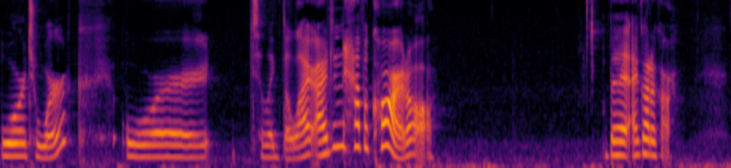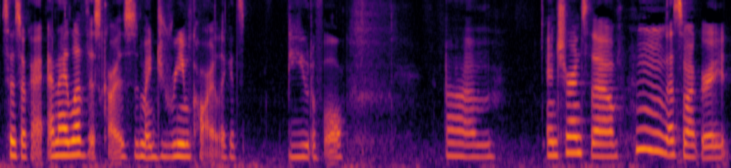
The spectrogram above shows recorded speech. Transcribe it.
or to work or to like the library. I didn't have a car at all. But I got a car. So it's okay. And I love this car. This is my dream car. Like it's beautiful. Um, insurance though, hmm, that's not great.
